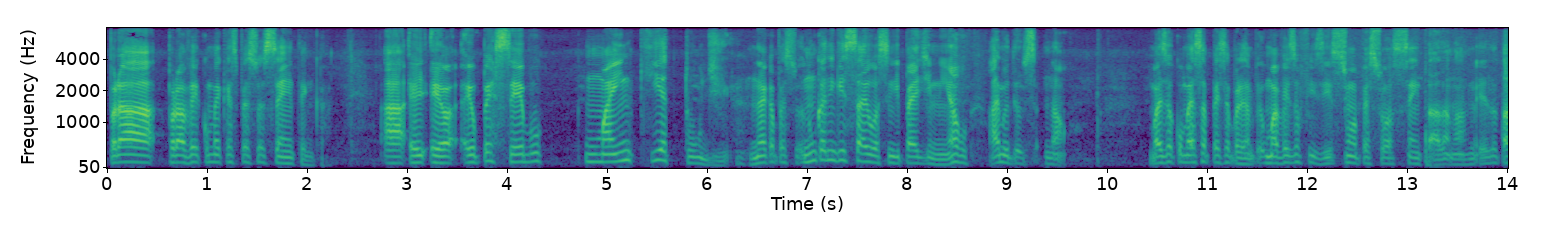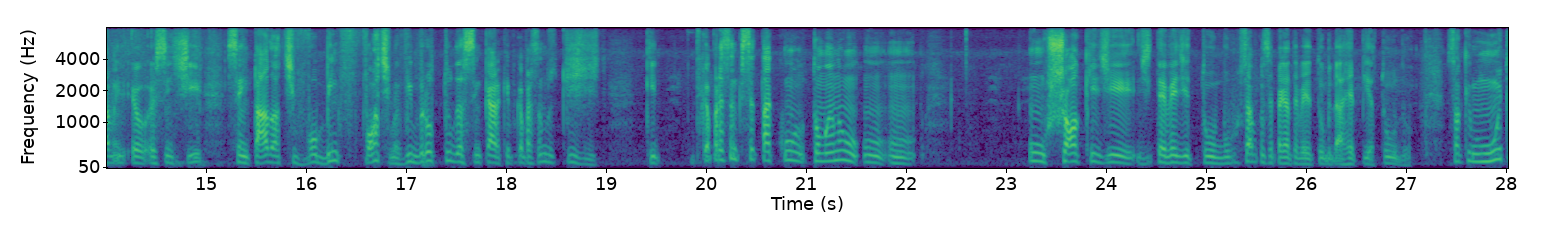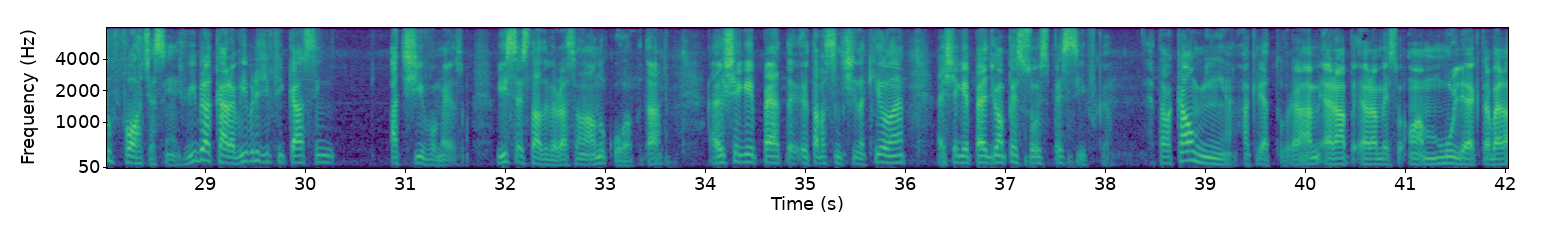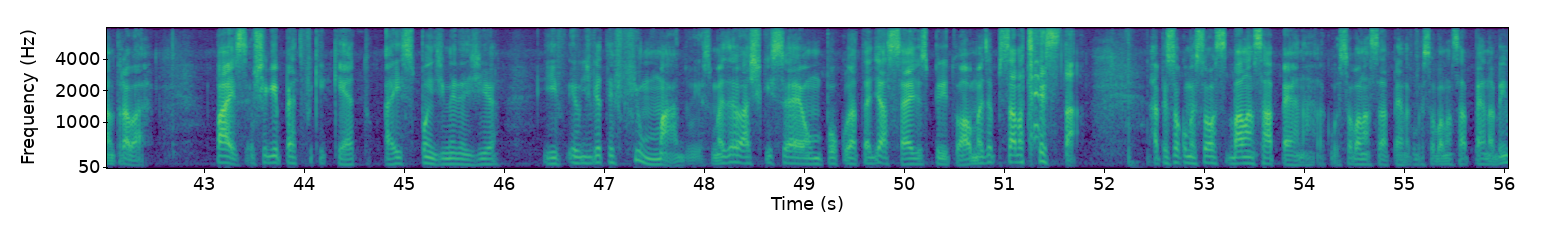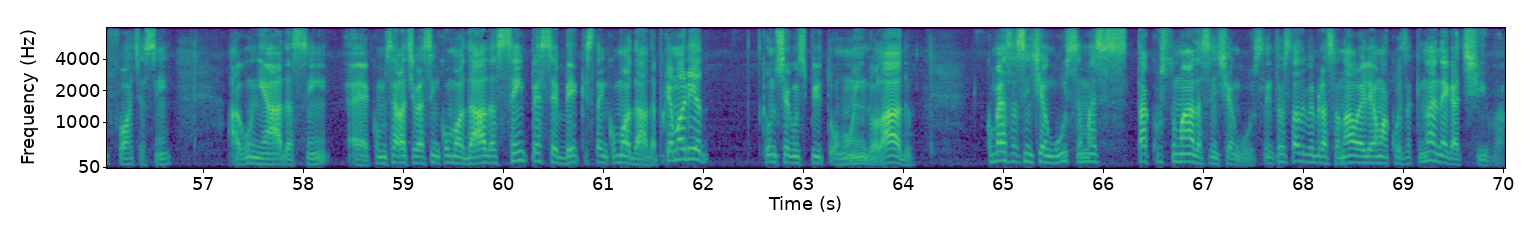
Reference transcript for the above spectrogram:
para ver como é que as pessoas sentem, cara. Ah, eu, eu, eu, percebo uma inquietude. Não é que a pessoa, nunca ninguém saiu assim de pé de mim. Oh, ai meu Deus, não. Mas eu começo a perceber, por exemplo, uma vez eu fiz isso, tinha uma pessoa sentada na mesa, eu, tava, eu, eu senti sentado, ativou bem forte, vibrou tudo assim, cara, que fica parecendo que, que fica parecendo que você está tomando um, um, um choque de, de TV de tubo. Sabe quando você pega a TV de tubo e dá arrepia tudo? Só que muito forte assim. Vibra, cara, vibra de ficar assim ativo mesmo. Isso é estado vibracional no corpo, tá? Aí eu cheguei perto, eu tava sentindo aquilo, né? Aí cheguei perto de uma pessoa específica. Eu tava calminha a criatura. Era uma, era uma, uma mulher que trabalhava no trabalho. Paz, eu cheguei perto, fiquei quieto, aí expandi minha energia. E eu devia ter filmado isso, mas eu acho que isso é um pouco até de assédio espiritual, mas eu precisava testar a pessoa começou a balançar a perna. Ela começou a balançar a perna, começou a balançar a perna bem forte assim, agoniada assim, é, como se ela tivesse incomodada sem perceber que está incomodada. Porque a maioria, quando chega um espírito ruim do lado, começa a sentir angústia, mas está acostumada a sentir angústia. Então o estado vibracional ele é uma coisa que não é negativa,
